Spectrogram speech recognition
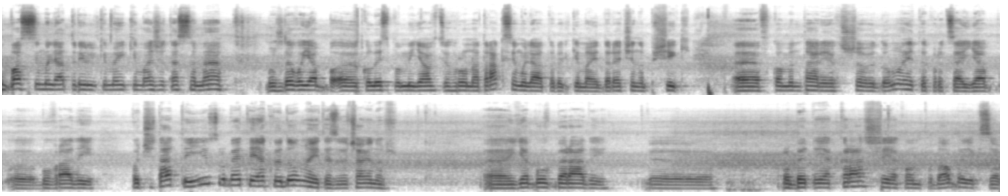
бас симуляторів Ultimate майже те саме. Можливо, я б е, колись поміняв цю гру на трак симулятор Ultimate. До речі, напишіть е, в коментарях, що ви думаєте про це. Я б е, був радий почитати і зробити, як ви думаєте, звичайно ж. Е, я був би радий е, робити як краще, як вам подобається.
